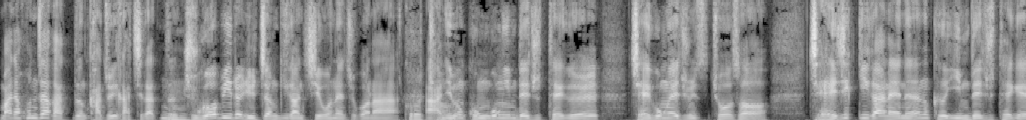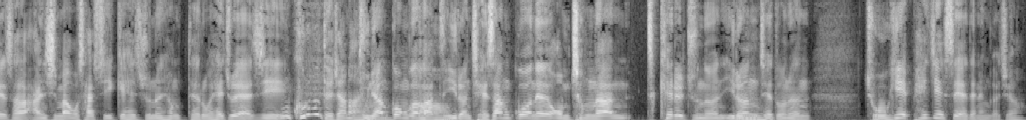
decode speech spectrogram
만약 혼자 갔든 가족이 같이 갔든 음. 주거비를 일정 기간 지원해 주거나 그렇죠. 아니면 공공임대 주택을 제공해 주- 줘서 재직 기간에는 그 임대 주택에서 안심하고 살 수 있게 해 주는 형태로 해 줘야지 음, 그러면 되잖아요. 분양권과 어. 같은 이런 재산권에 엄청난 특혜를 주는 이런 음. 제도는 조기에 폐지했어야 되는 거죠.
